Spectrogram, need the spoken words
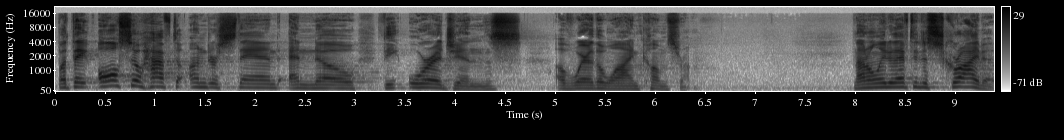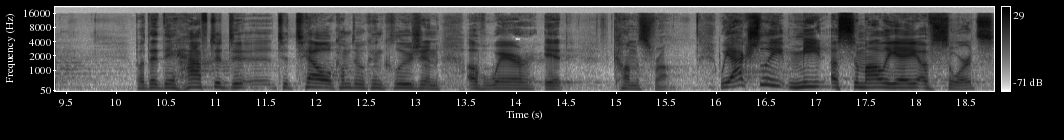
but they also have to understand and know the origins of where the wine comes from. Not only do they have to describe it, but that they have to, to, to tell, come to a conclusion of where it comes from. We actually meet a sommelier of sorts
